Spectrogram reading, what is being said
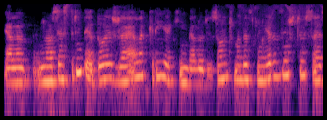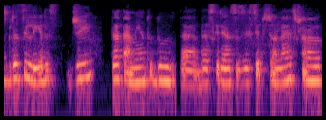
Ela, em 1932 já ela cria aqui em Belo Horizonte uma das primeiras instituições brasileiras de tratamento do, da, das crianças excepcionais, que chamava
